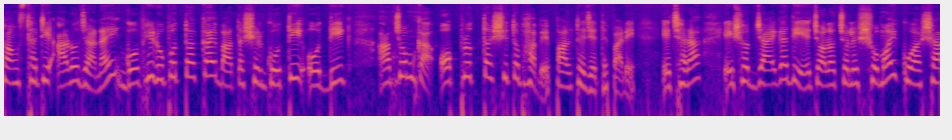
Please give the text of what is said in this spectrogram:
সংস্থাটি আরও জানায় গভীর উপত্যকায় বাতাসের গতি ও দিক আচমকা অপ্রত্যাশিতভাবে পাল্টে যেতে পারে। এছাড়া এসব জায়গা দিয়ে চলাচলের সময় কুয়াশা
